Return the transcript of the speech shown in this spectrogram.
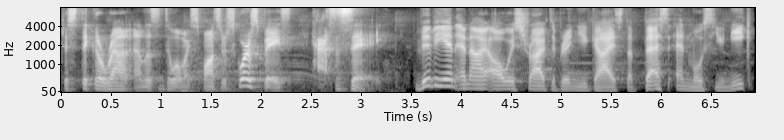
just stick around and listen to what my sponsor Squarespace has to say. Vivian and I always strive to bring you guys the best and most unique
